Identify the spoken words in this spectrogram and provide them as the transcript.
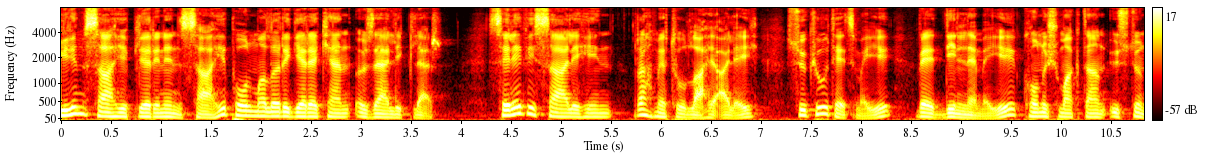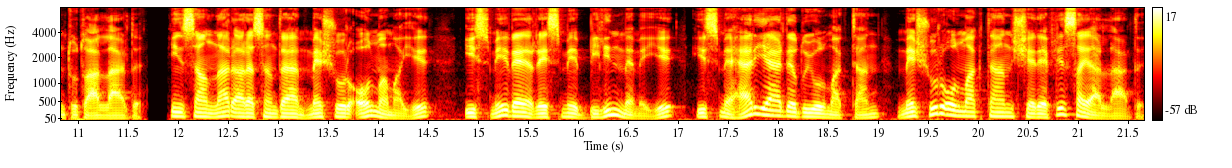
İlim sahiplerinin sahip olmaları gereken özellikler. Selefi Salihin rahmetullahi aleyh sükût etmeyi ve dinlemeyi konuşmaktan üstün tutarlardı. İnsanlar arasında meşhur olmamayı, ismi ve resmi bilinmemeyi, ismi her yerde duyulmaktan, meşhur olmaktan şerefli sayarlardı.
